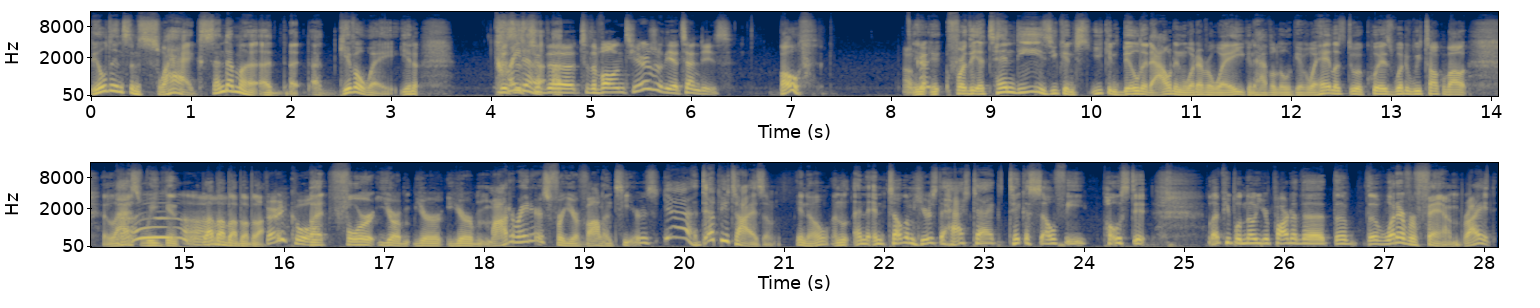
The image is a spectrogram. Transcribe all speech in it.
build in some swag. Send them a a, a giveaway. You know, this is to the to the volunteers or the attendees. Both. Okay. For the attendees, you can you can build it out in whatever way. You can have a little giveaway. Hey, let's do a quiz. What did we talk about last week? And blah blah blah blah blah. Very cool. But for your your your moderators, for your volunteers, yeah, deputize them. You know, and and, and tell them here's the hashtag. Take a selfie, post it, let people know you're part of the the the whatever fam. Right.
